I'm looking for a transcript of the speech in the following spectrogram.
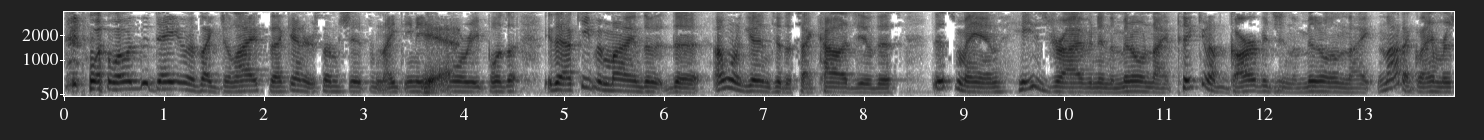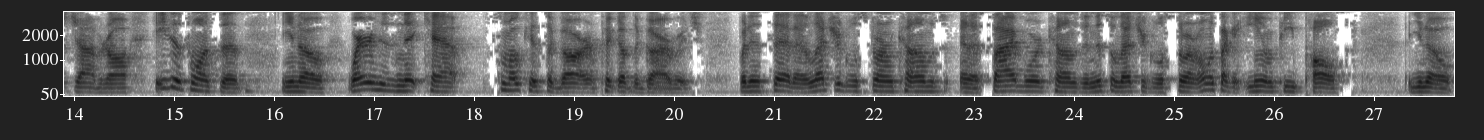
what, what was the date? It was like July 2nd or some shit from 1984. He pulls up. Now, keep in mind the the I want to get into the psychology of this. This man, he's driving in the middle of the night, picking up garbage in the middle of the night. Not a glamorous job at all. He just wants to, you know, wear his knit cap, smoke his cigar, and pick up the garbage. But instead, an electrical storm comes and a cyborg comes, and this electrical storm, almost like an EMP pulse, you know,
